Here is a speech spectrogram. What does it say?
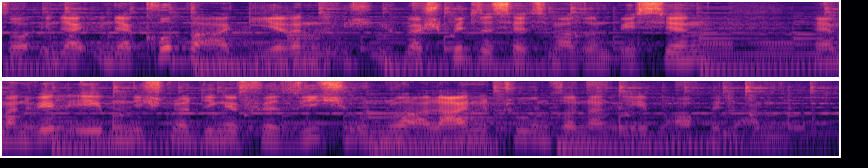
so in der, in der Gruppe agieren. Ich überspitze es jetzt mal so ein bisschen. Äh, man will eben nicht nur Dinge für sich und nur alleine tun, sondern eben auch mit anderen.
